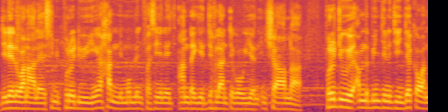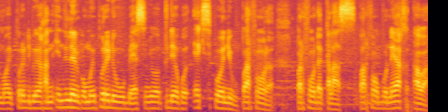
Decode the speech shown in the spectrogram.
di leen wanaale suñu produit yi nga xam ni moom lañ fas yéene ànd ak yéen jëflante ko yéen incha allah Produit yooyu am na bi ñu leen ciy njëkk a wan mooy produit bi nga xam ne indi leen ko muy produit bu bees ñu tuddee ko Exponew parfum la parfum de classe parfum bu neex awa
